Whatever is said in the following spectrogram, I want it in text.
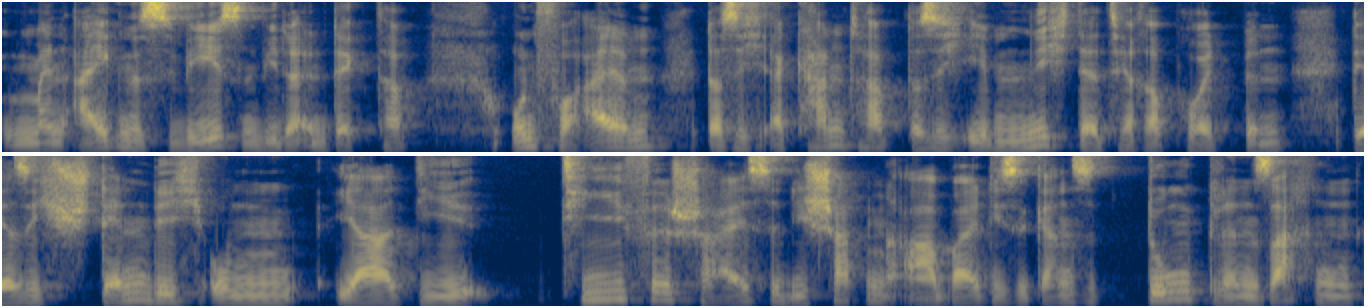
mein eigenes Wesen wieder entdeckt habe und vor allem, dass ich erkannt habe, dass ich eben nicht der Therapeut bin, der sich ständig um ja die tiefe Scheiße, die Schattenarbeit, diese ganze dunklen Sachen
